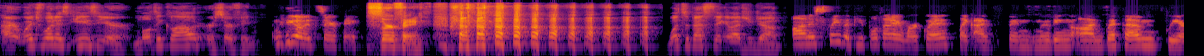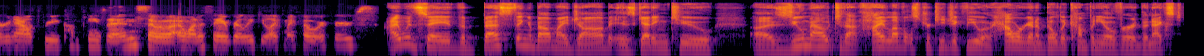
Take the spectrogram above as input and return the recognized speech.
All right, which one is easier, multi-cloud or surfing? I'm gonna go with surfing. Surfing. What's the best thing about your job? Honestly, the people that I work with, like I've been moving on with them. We are now three companies in, so I want to say I really do like my coworkers. I would say the best thing about my job is getting to uh, zoom out to that high level strategic view of how we're going to build a company over the next,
